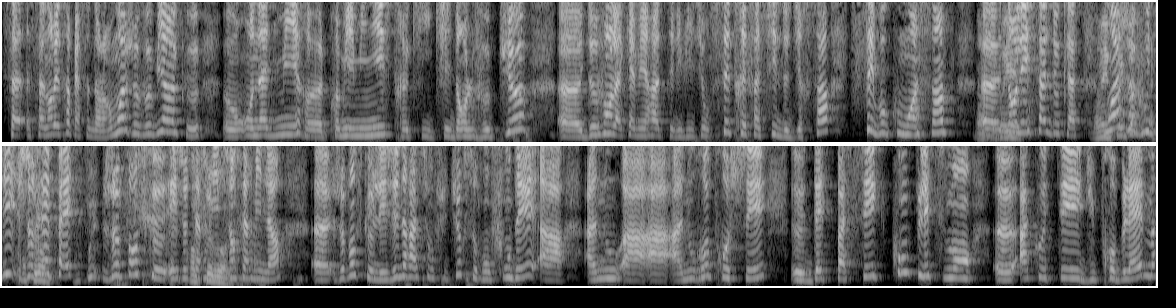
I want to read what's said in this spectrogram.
ça, ça n'embêtera personne. Alors moi, je veux bien que euh, on admire euh, le Premier ministre qui, est dans le vœu pieux euh, devant la caméra de télévision. C'est très facile de dire ça. C'est beaucoup moins simple dans les salles de classe. moi, je vous dis, je répète, je pense que et je termine, j'en termine là. Je pense que les générations futures seront fondées à, nous reprocher d'être passées complètement à côté du problème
